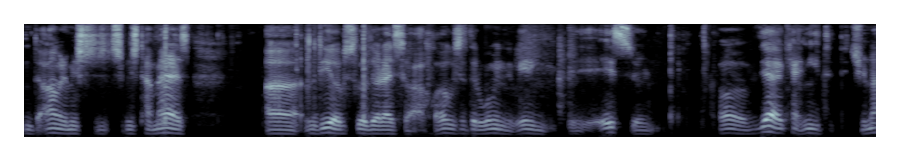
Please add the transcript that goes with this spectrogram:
the amr mishtamaris uh the via psula darais lo achla who said the woman waiting is oh yeah can't eat shima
